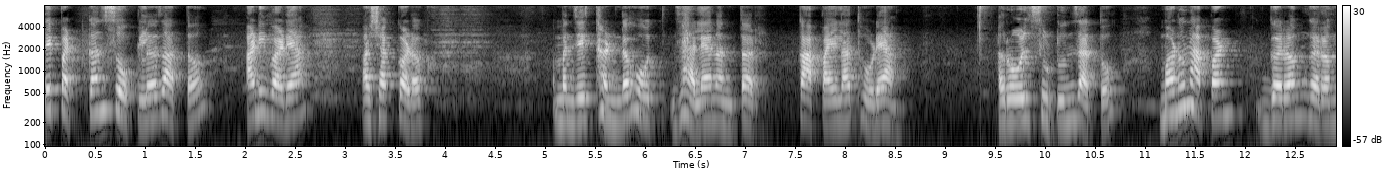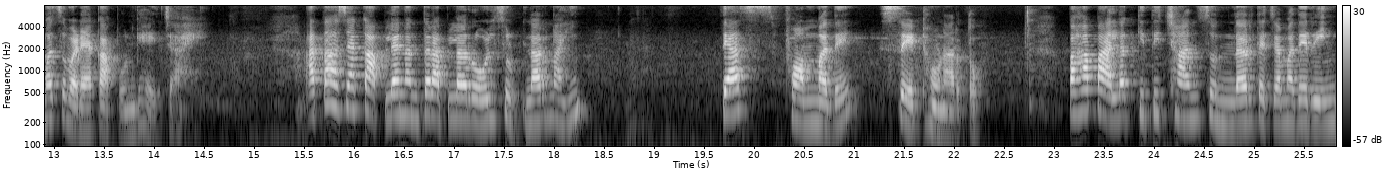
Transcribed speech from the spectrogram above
ते पटकन सोकलं जातं आणि वड्या अशा कडक म्हणजे थंड होत झाल्यानंतर कापायला थोड्या रोल सुटून जातो. म्हणून आपण गरम गरमच वड्या कापून घ्यायच्या आहे. आता अशा कापल्यानंतर आपला रोल सुटणार नाही. त्याच फॉर्ममध्ये सेट होणार तो. पहा पालक किती छान सुंदर त्याच्यामध्ये रिंग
